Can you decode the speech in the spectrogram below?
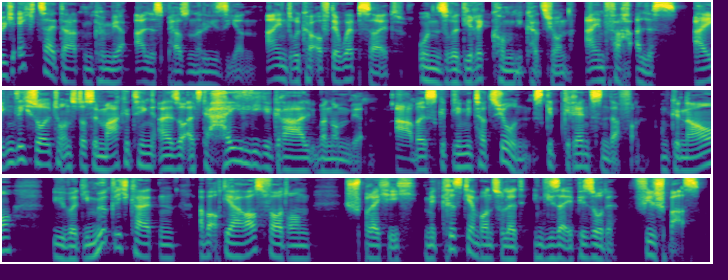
Durch Echtzeitdaten können wir alles personalisieren. Eindrücke auf der Website, unsere Direktkommunikation, einfach alles. Eigentlich sollte uns das im Marketing also als der heilige Gral übernommen werden. Aber es gibt Limitationen, es gibt Grenzen davon. Und genau über die Möglichkeiten, aber auch die Herausforderungen spreche ich mit Christian Bonsolet in dieser Episode. Viel Spaß!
